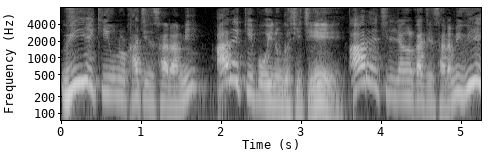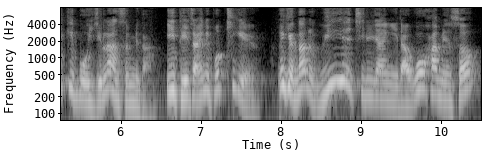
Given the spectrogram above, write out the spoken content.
위의 기운을 가진 사람이 아래 끼 보이는 것이지 아래 질량을 가진 사람이 위에 끼 보이지는 않습니다. 이 디자인의 법칙이에요. 그러니까 나는 위의 질량이라고 하면서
